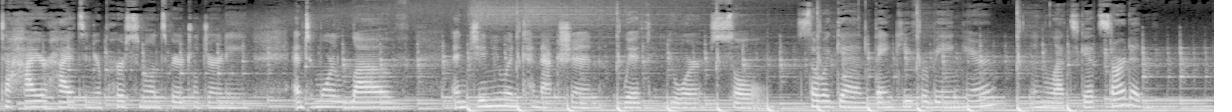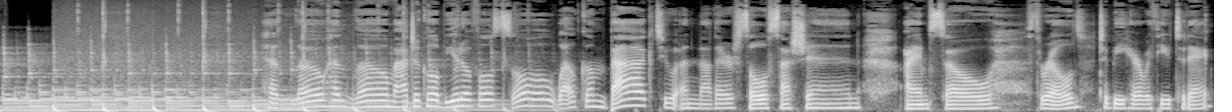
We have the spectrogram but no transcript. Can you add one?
to higher heights in your personal and spiritual journey, and to more love and genuine connection with your soul. So, again, thank you for being here, and let's get started. Hello, hello, magical, beautiful soul. Welcome back to another soul session. I am so thrilled to be here with you today.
